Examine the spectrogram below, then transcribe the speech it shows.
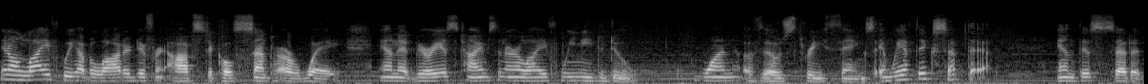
You know, in life we have a lot of different obstacles sent our way, and at various times in our life we need to do one of those three things, and we have to accept that. And this said it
